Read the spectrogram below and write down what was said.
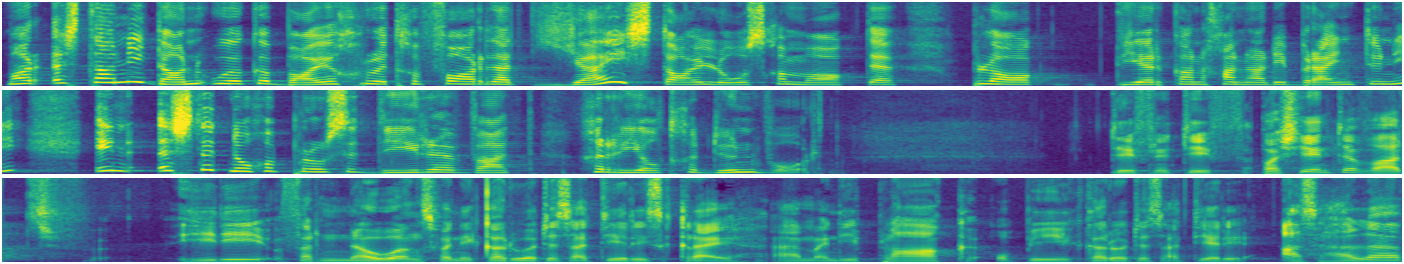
Maar is daar nie dan ook 'n baie groot gevaar dat juis daai losgemaakte plaak deur kan gaan na die brein toe nie? En is dit nog 'n prosedure wat gereeld gedoen word? Definitief. Pasiënte wat hierdie vernouings van die carotis arteries kry, um, en die plaak op die carotis arterie, as hulle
